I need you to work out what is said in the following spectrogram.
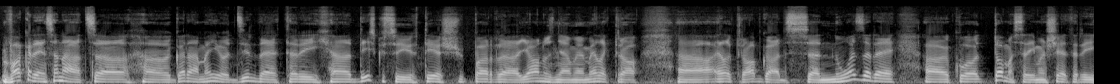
Vakardien sanāca garām ejot dzirdēt arī diskusiju tieši par jaunu uzņēmumiem elektro, elektroapgādes nozarē, ko Tomas arī man šeit arī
